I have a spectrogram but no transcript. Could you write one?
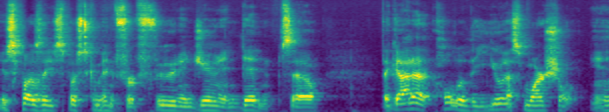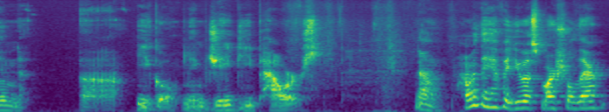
He was supposedly supposed to come in for food in June and didn't. So they got a hold of the U.S. Marshal in uh, Eagle named J.D. Powers. Now, how would they have a U.S. Marshal there?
